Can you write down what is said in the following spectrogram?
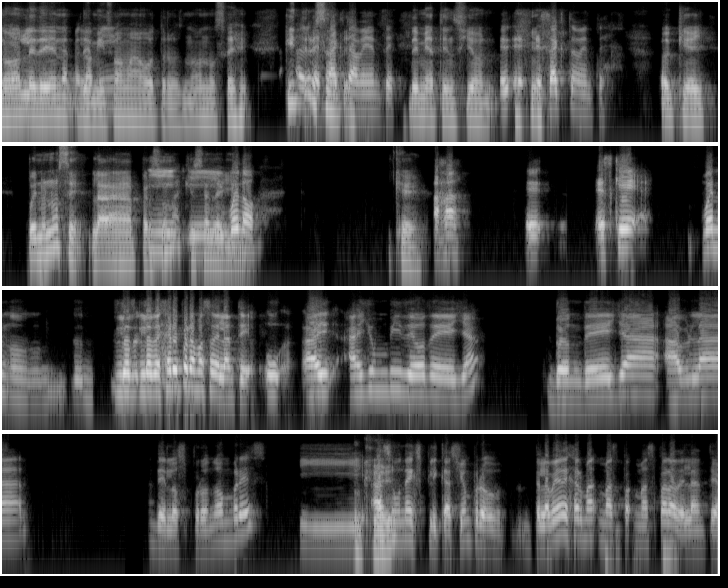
no, le den de mi fama a otros, ¿no? No sé. Qué ah, interesante. Exactamente. De mi atención. E, e, exactamente. ok. Bueno, no sé, la persona que sale ahí. Bueno. ¿Qué? Ajá. Eh, es que, bueno, lo, dejaré para más adelante. hay, hay un video de ella donde ella habla de los pronombres y hace una explicación, pero te la voy a dejar más, más, para adelante.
